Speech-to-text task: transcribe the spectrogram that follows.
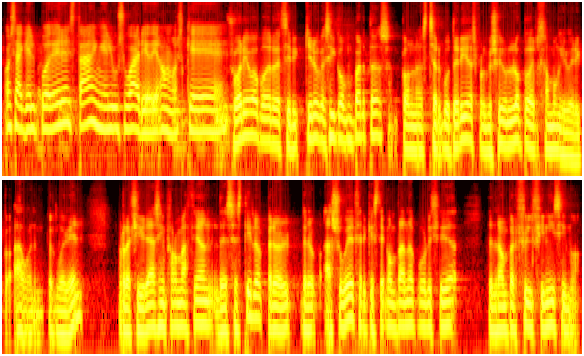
O sea, que el poder está en el usuario, digamos, que... El usuario va a poder decir, quiero que sí compartas con las charcuterías porque soy un loco del jamón ibérico. Ah, bueno, pues muy bien. Recibirás información de ese estilo, pero, pero a su vez el que esté comprando publicidad tendrá un perfil finísimo.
